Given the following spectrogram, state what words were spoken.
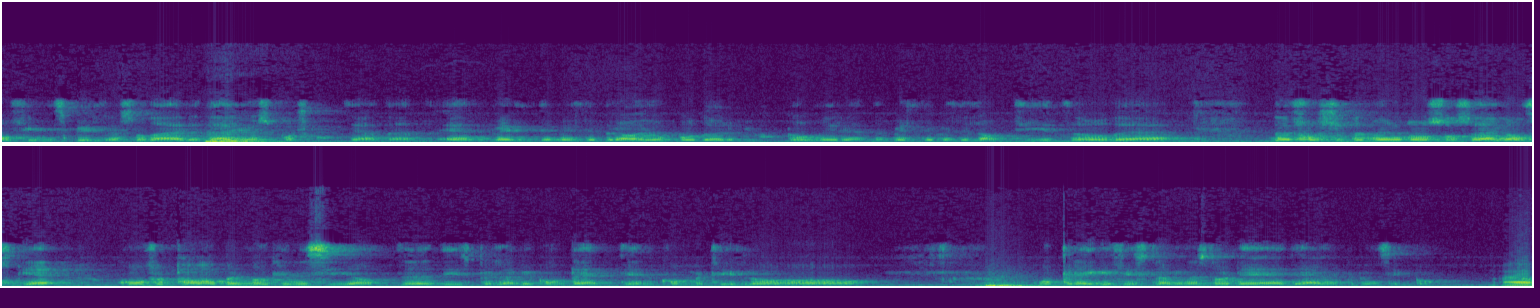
og, finne spillere. Så der, der gjør sportskomiteen en, en, veldig veldig bra jobb, og det har de gjort over en veldig veldig lang tid. og det, det fortsetter med hun også, så jeg er ganske komfortabel med å kunne si at eh, de spillere vi kommer til å hente inn, kommer til å, å prege år. Det, det er jeg 100 sikker på. Ja.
